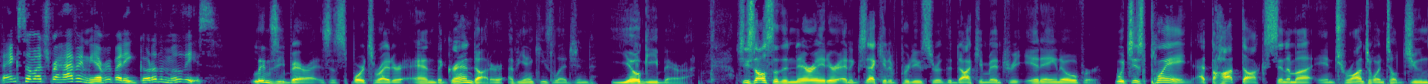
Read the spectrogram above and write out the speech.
Thanks so much for having me. Everybody, go to the movies. Lindsay Berra is a sports writer and the granddaughter of Yankees legend Yogi Berra. She's also the narrator and executive producer of the documentary It Ain't Over, which is playing at the Hot Doc Cinema in Toronto until June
